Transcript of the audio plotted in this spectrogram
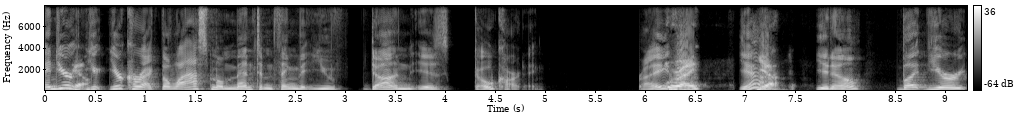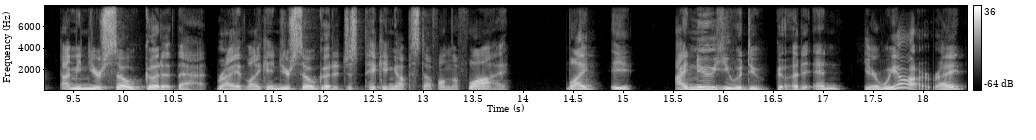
And you're Yeah. you're, you're correct. The last momentum thing that you've done is go karting, right? Right. Yeah. Yeah. You know, but you're, I mean, you're so good at that, right? Like, and you're so good at just picking up stuff on the fly. Like, it, I knew you would do good, and here we are, right?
